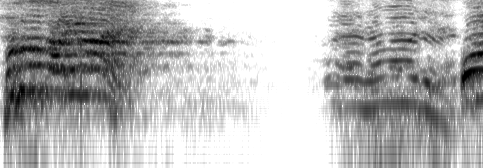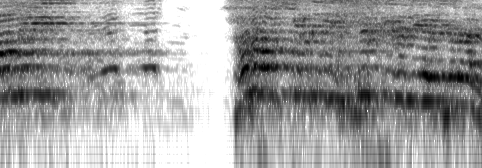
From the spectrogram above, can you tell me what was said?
শুধু তাই নয় কওমি সনদকে তিনি স্বীকৃতি দিয়েছিলেন।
